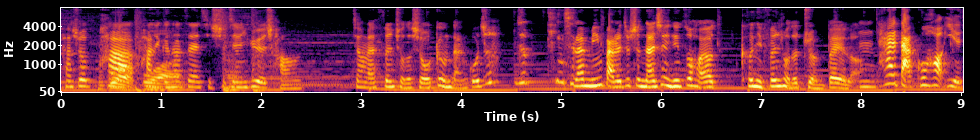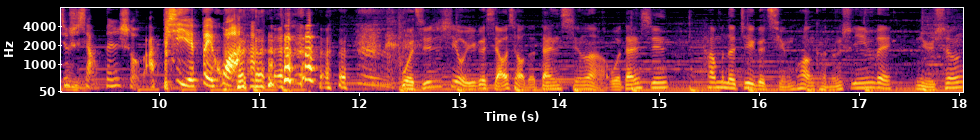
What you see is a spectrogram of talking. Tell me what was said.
他说怕怕你跟他在一起时间越长，将来分手的时候更难过。这这听起来明摆着就是男生已经做好要和你分手的准备了。嗯，他还打括号，也就是想分手吧？屁，废话。我其实是有一个小小的担心啊，我担心他们的这个情况，可能是因为女生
